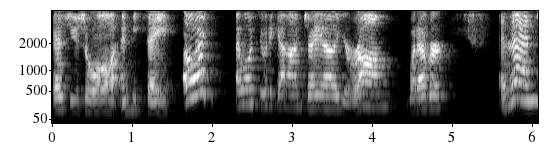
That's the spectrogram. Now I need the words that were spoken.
as usual. And he'd say, Oh, I, I won't do it again, Andrea. You're wrong, whatever. And then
